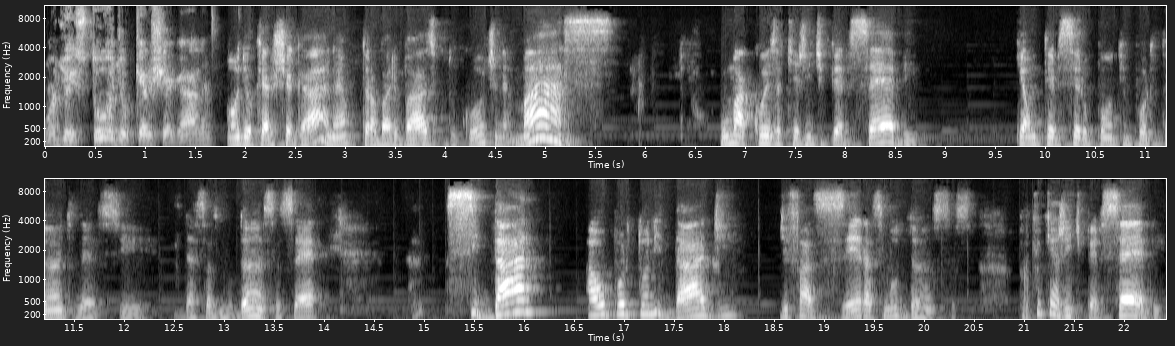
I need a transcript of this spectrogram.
Onde eu estou, onde eu quero chegar, né? Onde eu quero chegar, né? O trabalho básico do coach, né? Mas uma coisa que a gente percebe, que é um terceiro ponto importante desse, dessas mudanças, é se dar a oportunidade de fazer as mudanças. Porque o que a gente percebe,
